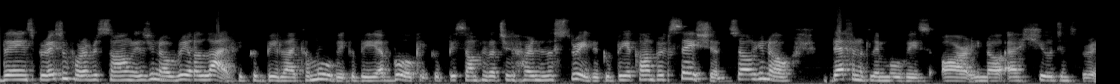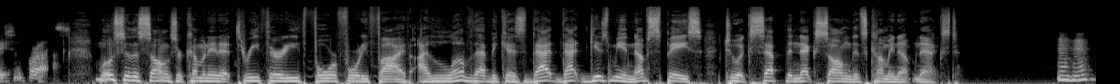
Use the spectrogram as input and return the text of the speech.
the inspiration for every song is, you know, real life. It could be like a movie, it could be a book, it could be something that you heard in the street, it could be a conversation. So, you know, definitely movies are, you know, a huge inspiration for us. Most of the songs are coming in at 3:30, 4:45. I love that because that that gives me enough space to accept the next song that's coming up next. Mhm.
